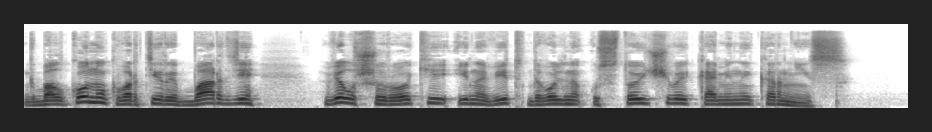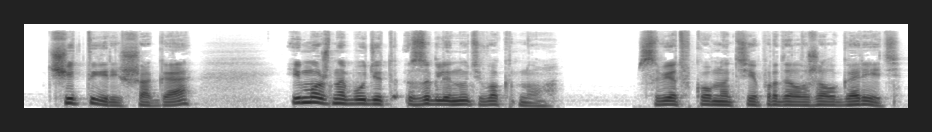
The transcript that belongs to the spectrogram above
К балкону квартиры Барди вел широкий и на вид довольно устойчивый каменный карниз. Четыре шага, и можно будет заглянуть в окно. Свет в комнате продолжал гореть.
